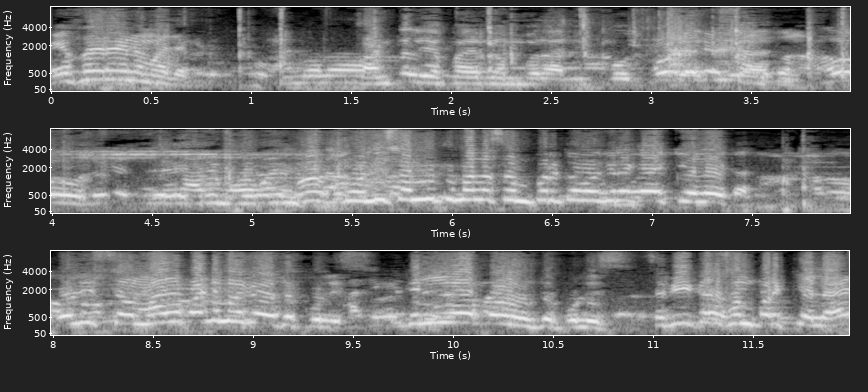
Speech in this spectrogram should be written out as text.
एफ आय आर आहे ना माझ्याकडे? सांगताल एफ आय आर नंबर आणि हो, लगेच सांगतो ना. हो, लगेच. मग पोलिसांनी तुम्हाला संपर्क वगैरे काय केलाय का? पोलीस माझ्या पाठीमागे होते पोलीस. दिल्लीला पण होते पोलीस. सगळीकडे संपर्क केलाय.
